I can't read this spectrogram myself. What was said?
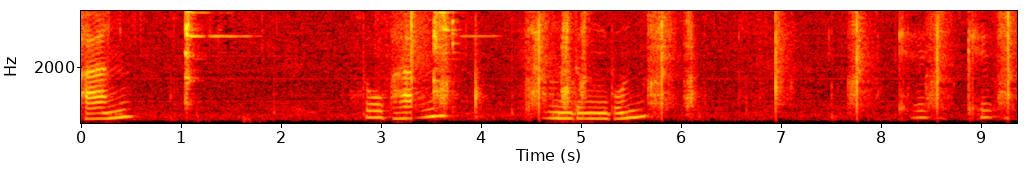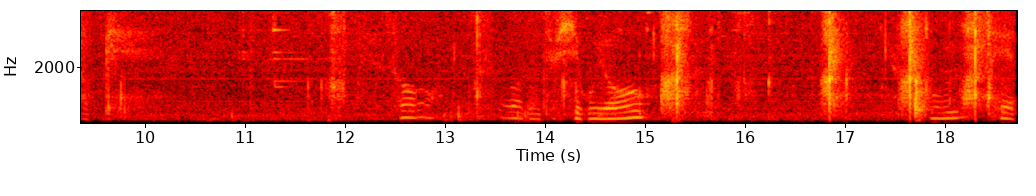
반, 또 반, 3등분, 이렇게, 이렇게, 이렇게 해서 썰어 주시고요. 둘, 셋.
